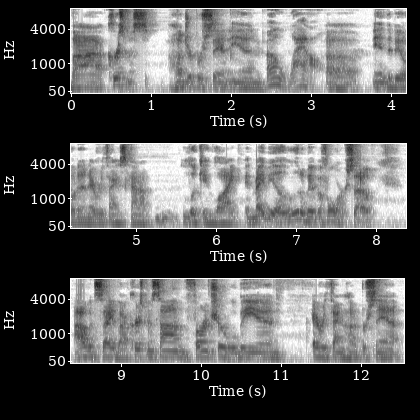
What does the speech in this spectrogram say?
by Christmas, 100% in Oh, wow. uh, in the building. Everything's kind of looking like, and maybe a little bit before. So I would say by Christmas time, furniture will be in, everything 100%,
